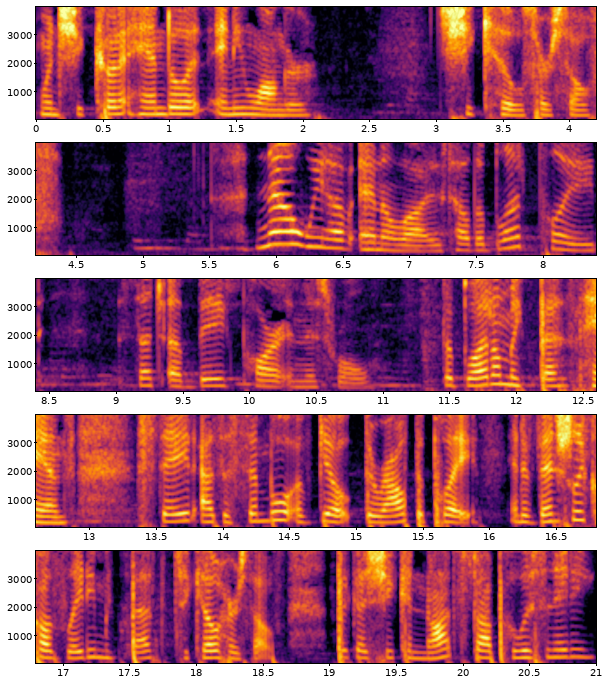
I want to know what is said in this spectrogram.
when she couldn't handle it any longer, she kills herself. Now we have analyzed how the blood played such a big part in this role. The blood on Macbeth's hands stayed as a symbol of guilt throughout the play and eventually caused Lady Macbeth to kill herself because she could not stop hallucinating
